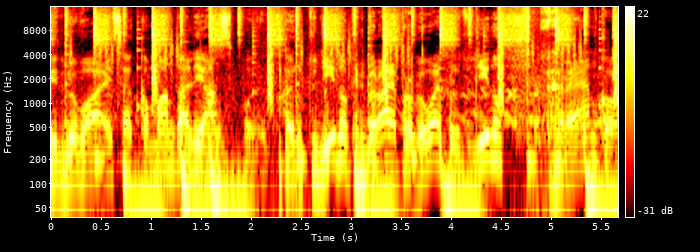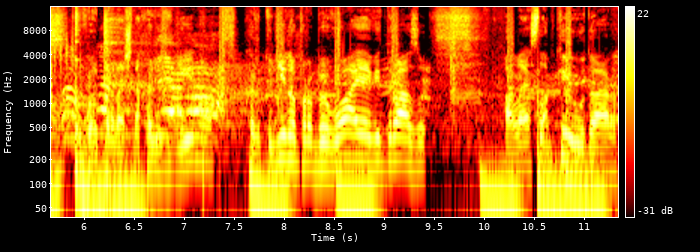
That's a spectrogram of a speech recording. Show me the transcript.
Відбивається команда Альянс. Хайрутудіно підбирає, пробиває Хайрутудіно. Гренко. Передача на Хайрутудіно. Хайрутудіно пробиває відразу. Але слабкий удар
